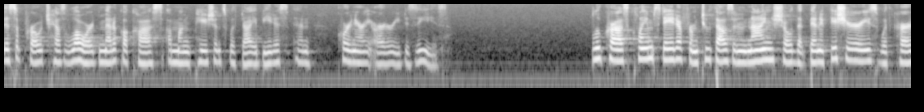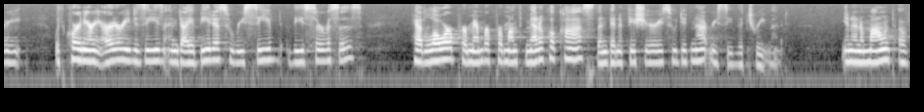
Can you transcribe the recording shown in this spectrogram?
this approach has lowered medical costs among patients with diabetes and coronary artery disease. Blue Cross claims data from 2009 showed that beneficiaries with, with, coronary artery disease and diabetes who received these services had lower per member per month medical costs than beneficiaries who did not receive the treatment in an amount of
